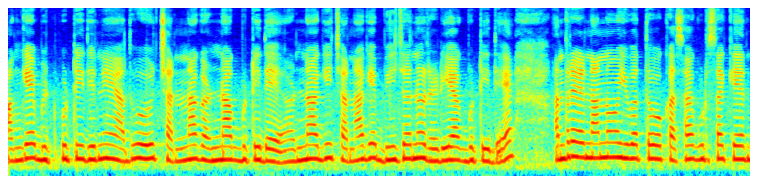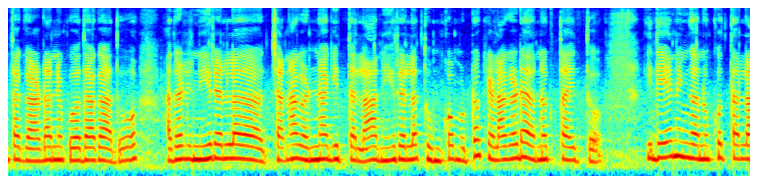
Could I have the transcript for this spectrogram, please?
ಹಂಗೆ ಬಿಟ್ಬಿಟ್ಟಿದ್ದೀನಿ. ಅದು ಚೆನ್ನಾಗಿ ಹಣ್ಣಾಗ್ಬಿಟ್ಟಿದೆ. ಹಣ್ಣಾಗಿ ಚೆನ್ನಾಗಿ ಬೀಜನೂ ರೆಡಿ ಆಗಿಬಿಟ್ಟಿದೆ. ಅಂದರೆ ನಾನು ಇವತ್ತು ಕಸ ಗುಡ್ಸೋಕ್ಕೆ ಅಂತ ಗಾರ್ಡನಿಗೆ ಹೋದಾಗ ಅದು, ಅದರಲ್ಲಿ ನೀರೆಲ್ಲ ಚೆನ್ನಾಗಿ ಹಣ್ಣಾಗಿತ್ತಲ್ಲ, ನೀರೆಲ್ಲ ತುಂಬ್ಕೊಂಬಿಟ್ಟು ಕೆಳಗಡೆ ಅನಗ್ತಾ ಇತ್ತು. ಇದೇನು ಹಿಂಗೆ ಅನ್ಕೋತಲ್ಲ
